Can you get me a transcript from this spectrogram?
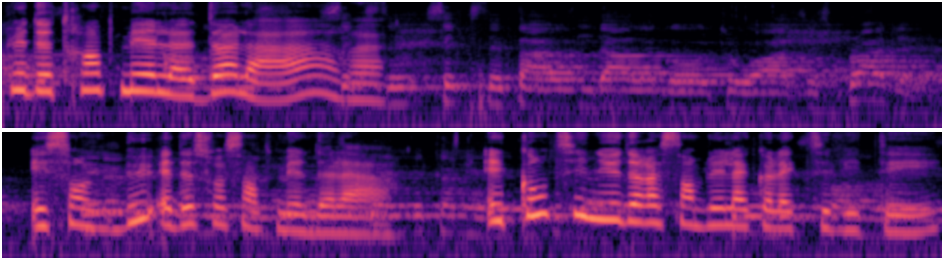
plus de 30 000 et son but est de 60 000 Il continue de rassembler la collectivité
